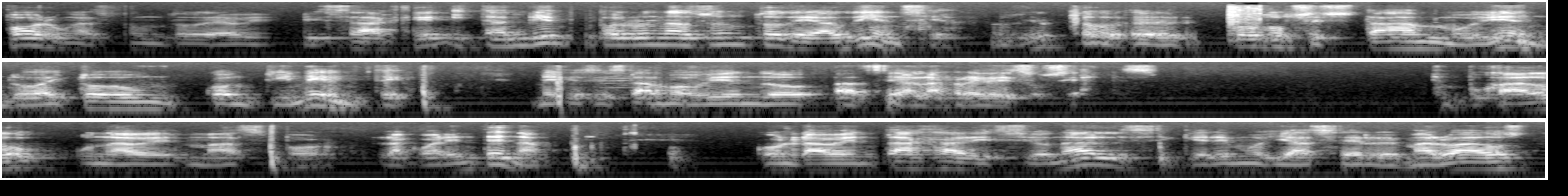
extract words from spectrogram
por un asunto de avisaje y también por un asunto de audiencia, ¿no es cierto? Eh, todo se está moviendo, hay todo un continente que se está moviendo hacia las redes sociales, empujado una vez más por la cuarentena, con la ventaja adicional, si queremos ya ser malvados,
